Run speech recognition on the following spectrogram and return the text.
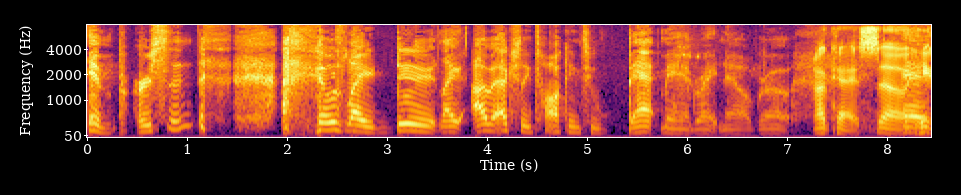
in person, it was like, dude, like I'm actually talking to Batman right now, bro. Okay, so And, he,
